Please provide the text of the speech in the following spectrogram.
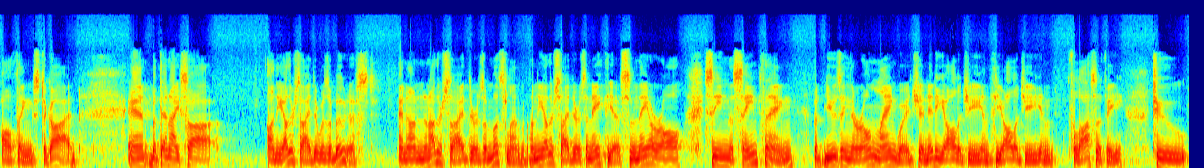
all things to God. And but then I saw on the other side there was a Buddhist. And on another side, there was a Muslim. On the other side, there was an atheist. And they are all seeing the same thing, but using their own language and ideology and theology and philosophy to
